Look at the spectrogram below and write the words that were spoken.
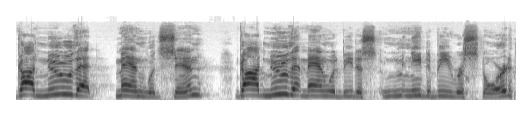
God knew that man would sin. God knew that man would be to, need to be restored,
